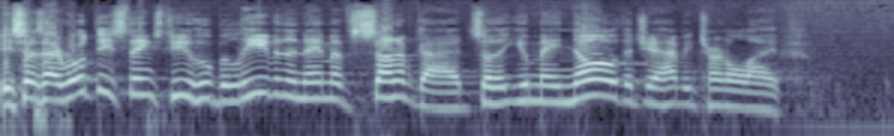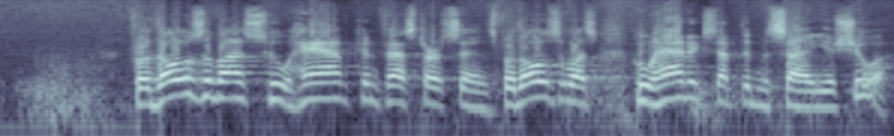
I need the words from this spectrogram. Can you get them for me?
He says, I wrote these things to you who believe in the name of Son of God, so that you may know that you have eternal life. For those of us who have confessed our sins, for those of us who have accepted Messiah Yeshua,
